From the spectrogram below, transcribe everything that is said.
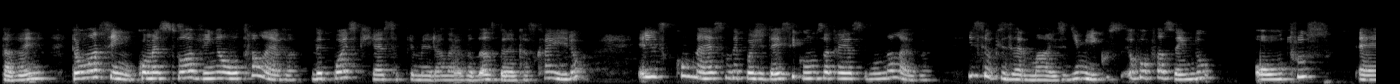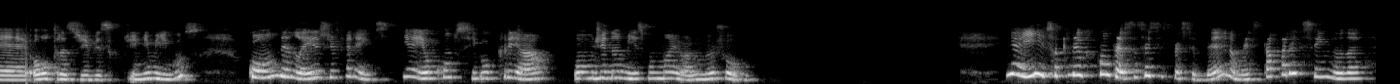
Tá vendo? Então, assim, começou a vir a outra leva. Depois que essa primeira leva das brancas caíram, eles começam, depois de 10 segundos, a cair a segunda leva. E se eu quiser mais inimigos, eu vou fazendo outros, é, outras divs de inimigos com delays diferentes. E aí eu consigo criar um dinamismo maior no meu jogo. E aí, só que daí o que acontece? Não sei se vocês perceberam, mas está aparecendo, né?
